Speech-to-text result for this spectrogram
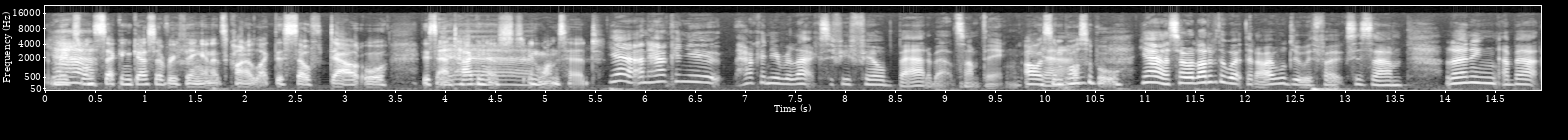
It makes one second guess everything, and it's kind of like this self doubt or this antagonist Yeah. in one's head. Yeah, and how can you how can you relax if you feel bad about something? Oh, it's Yeah. impossible. Yeah, so a lot of the work that I will do with folks is um, learning about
